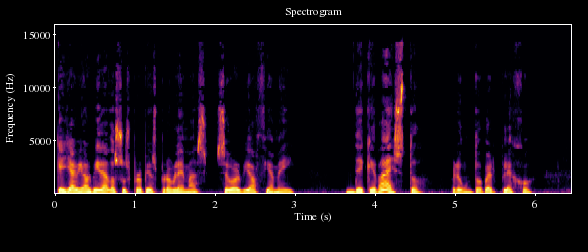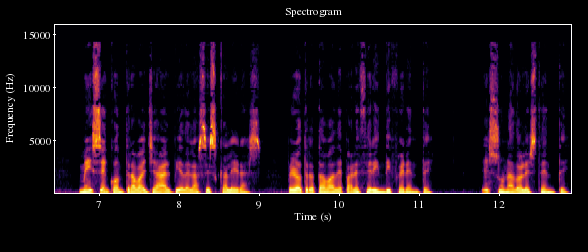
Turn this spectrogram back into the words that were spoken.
que ya había olvidado sus propios problemas, se volvió hacia May. ¿De qué va esto? preguntó perplejo. May se encontraba ya al pie de las escaleras, pero trataba de parecer indiferente. Es un adolescente.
